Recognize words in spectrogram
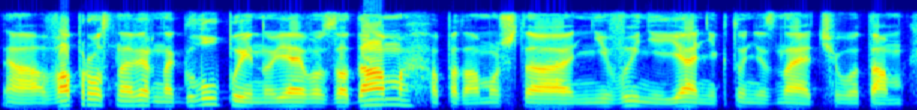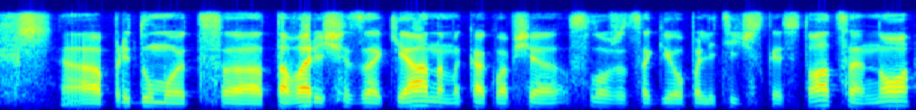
Э, вопрос, наверное, глупый, но я его задам, потому что ни вы, ни я, никто не знает, чего там э, придумают э, товарищи за океаном и как вообще сложится геополитическая ситуация. Но,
